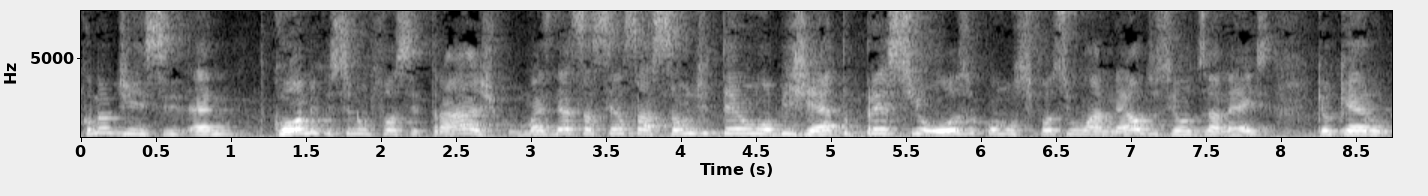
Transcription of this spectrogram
como eu disse, é cômico se não fosse trágico, mas nessa sensação de ter um objeto precioso, como se fosse um anel do Senhor dos Anéis, que eu quero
